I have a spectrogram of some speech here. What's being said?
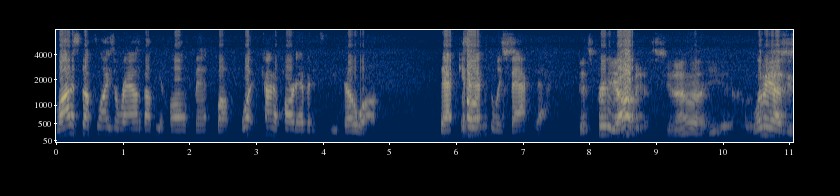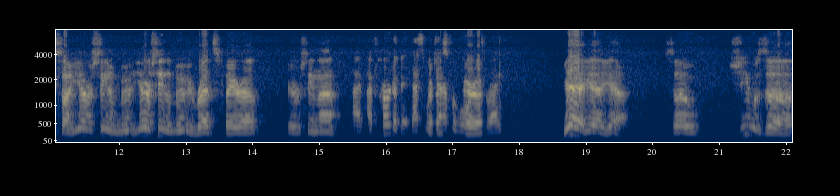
a lot of stuff flies around about the involvement. But what kind of hard evidence do you know of that can actually back that? It's pretty obvious, you know. Uh, you, let me ask you something. You ever seen a movie? You ever seen the movie Red Sparrow? You ever seen that? I, I've heard of it. That's with Red Jennifer Sparrow. Lawrence, right? Yeah, yeah, yeah. So she was a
